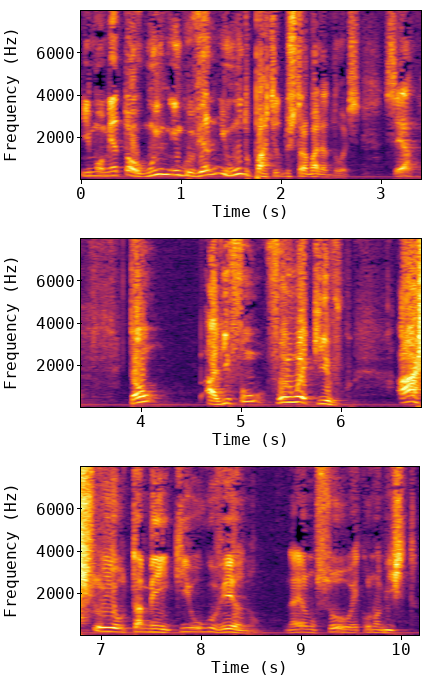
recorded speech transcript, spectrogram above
Em momento algum, em, governo nenhum do Partido dos Trabalhadores. Certo? Então, ali foi um, foi um equívoco. Acho eu também que o governo, né, eu não sou economista,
